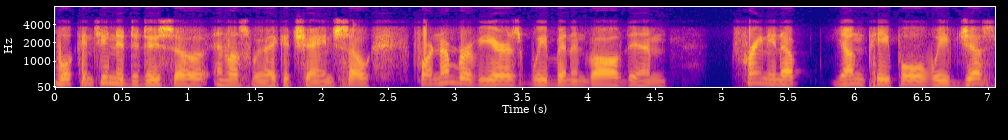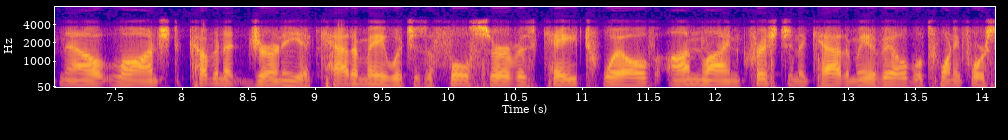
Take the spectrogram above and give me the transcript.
will continue to do so unless we make a change. So for a number of years, we've been involved in training up young people. We've just now launched Covenant Journey Academy, which is a full service K-12 online Christian academy available 24-7,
